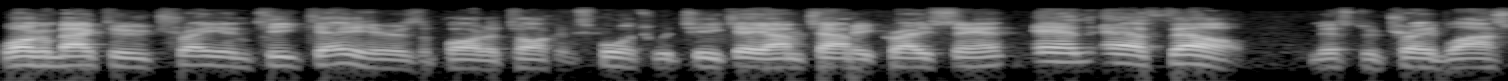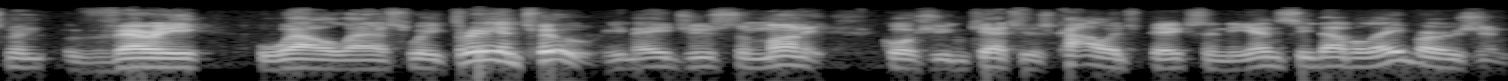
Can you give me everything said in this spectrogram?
Welcome back to Trey and TK. Here is a part of Talking Sports with TK. I'm Tommy Krysan, NFL. Mr. Trey Blossman, very well last week. Three and two. He made you some money. Of course, you can catch his college picks in the NCAA version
